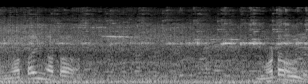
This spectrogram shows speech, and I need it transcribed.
അങ്ങോട്ടാ ഇങ്ങോട്ടാ? ഇങ്ങോട്ടാ തോന്നുന്നു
